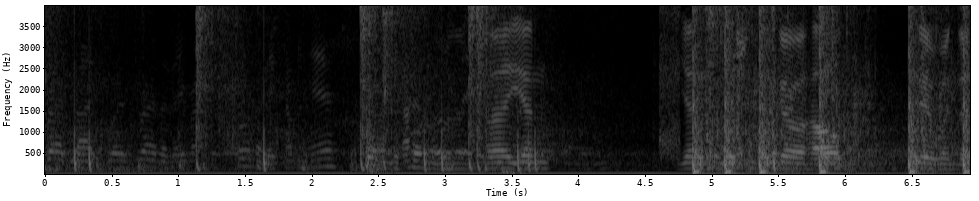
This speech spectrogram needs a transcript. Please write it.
Red lads, where's red? Are they round this corner? Are they coming here? Uh, Yen. Yen, permission to go help. Clear window.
